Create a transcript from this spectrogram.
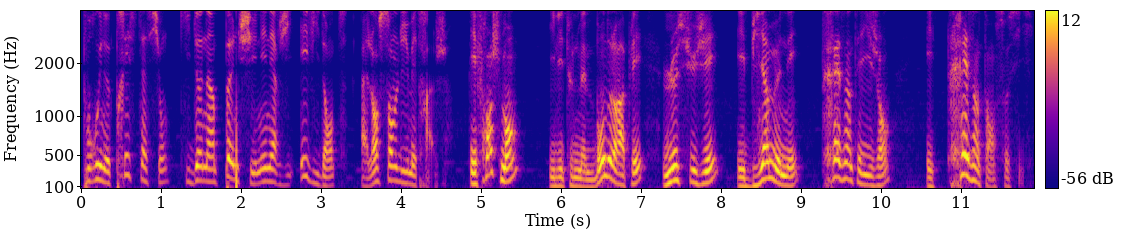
pour une prestation qui donne un punch et une énergie évidente à l'ensemble du métrage. Et franchement, il est tout de même bon de le rappeler, le sujet est bien mené, très intelligent et très intense aussi.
